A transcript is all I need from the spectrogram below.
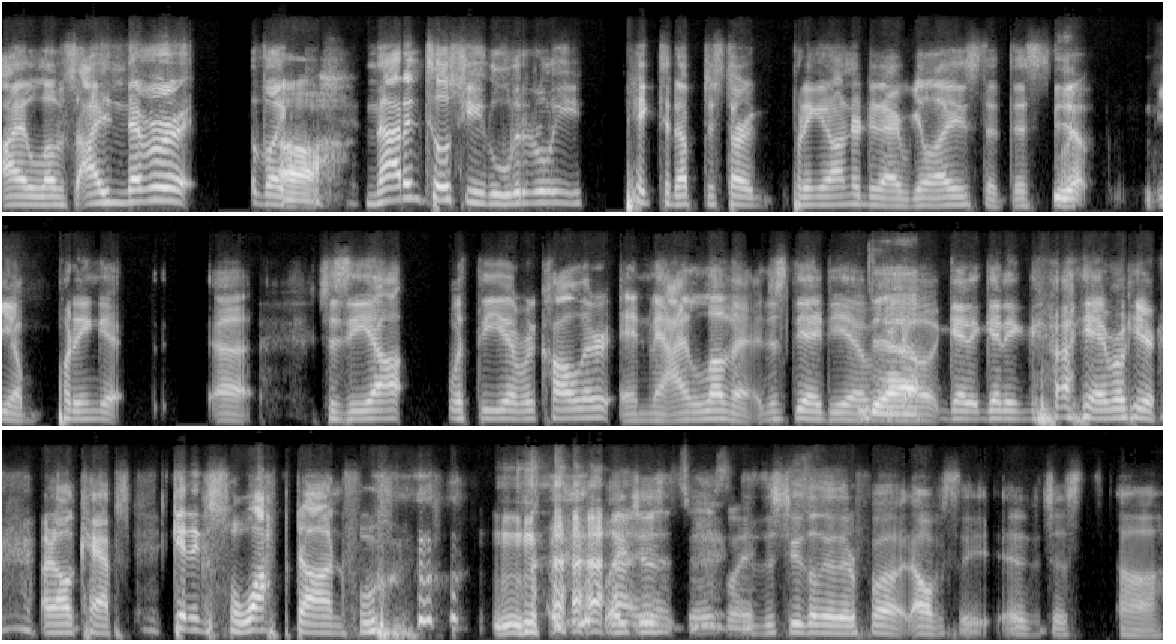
i love i never like oh, not until she literally picked it up to start putting it on her did I realize that this, like, yep. you know, putting it, uh, Shazia with the uh, recaller, and man, I love it. Just the idea of Yeah. you know, getting getting. yeah, I wrote here on all caps, getting swapped on fool. like just- seriously. the shoes on the other foot, obviously. It's just, oh,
